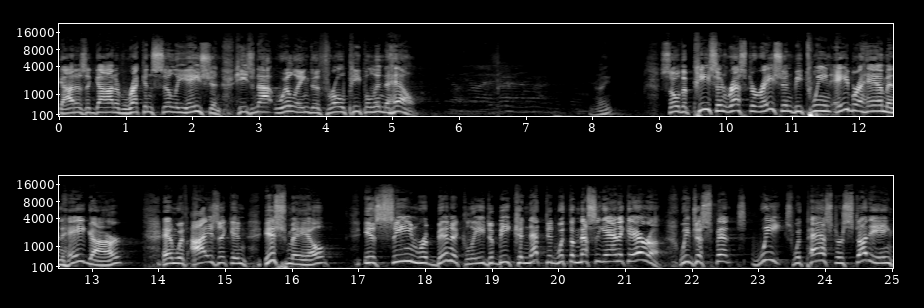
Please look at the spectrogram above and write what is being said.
God is a God of reconciliation. He's not willing to throw people into hell. Right? So the peace and restoration between Abraham and Hagar and with Isaac and Ishmael is seen rabbinically to be connected with the messianic era. We've just spent weeks with pastors studying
